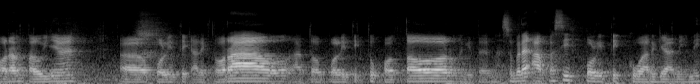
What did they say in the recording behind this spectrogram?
Orang taunya uh, politik elektoral atau politik tuh kotor gitu. Nah, sebenarnya apa sih politik keluargaan ini?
